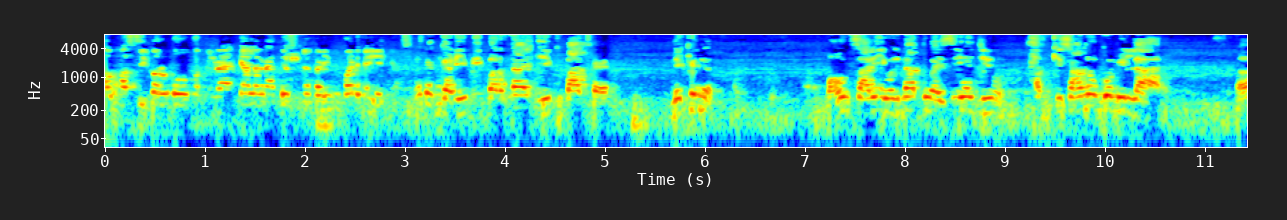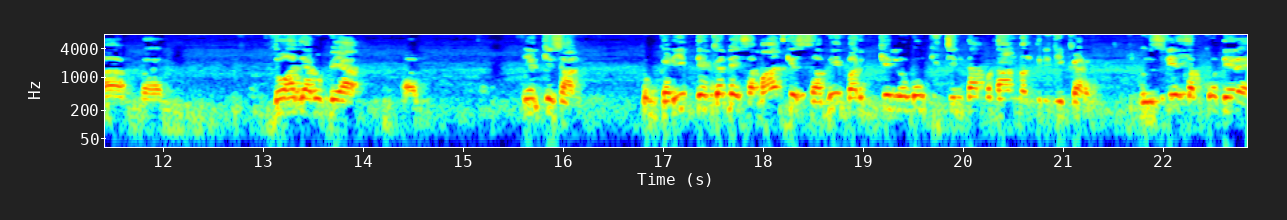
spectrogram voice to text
अब 80 करोड़ लोगों को मिल रहा है। क्या लग रहा है देश में गरीबी बढ़ गई है क्या? गरीबी बढ़ना एक बात है लेकिन बहुत सारी योजना तो ऐसी है जो अब किसानों को मिल रहा है। दो हज़ार रुपया एक किसान। तो गरीब देखकर नहीं समाज के सभी वर्ग के लोगों की चिंता प्रधानमंत्री जी कर रहे तो इसलिए सबको दे रहे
